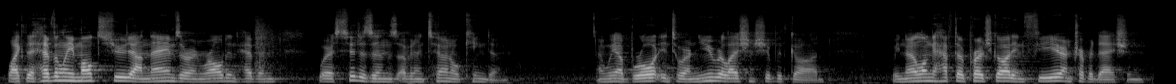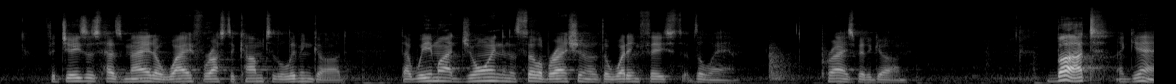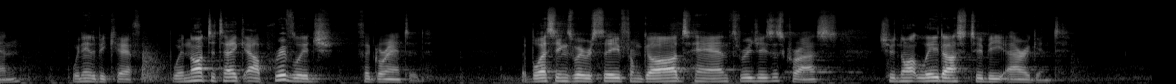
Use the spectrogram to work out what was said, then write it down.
Like the heavenly multitude, our names are enrolled in heaven. We're citizens of an eternal kingdom. And we are brought into a new relationship with God. We no longer have to approach God in fear and trepidation, for Jesus has made a way for us to come to the living God, that we might join in the celebration of the wedding feast of the Lamb. Praise be to God. But, again, we need to be careful. We're not to take our privilege for granted. The blessings we receive from God's hand through Jesus Christ should not lead us to be arrogant.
